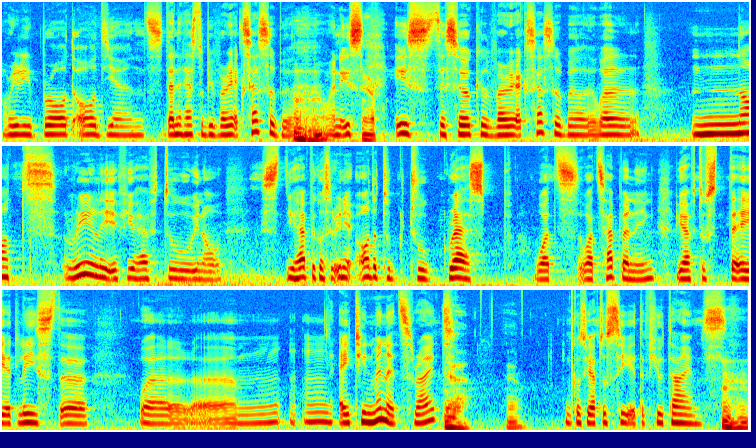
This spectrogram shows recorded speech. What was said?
really broad audience? Then it has to be very accessible. You Mhm. know, and is Yep. is the circle very accessible? Well, not really. If you have to, you know, you have because in order to to grasp what's what's happening, you have to stay at least. Uh, well, um, mm, mm, 18 minutes, right? Yeah. yeah Because you have to see it a few times. hmm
